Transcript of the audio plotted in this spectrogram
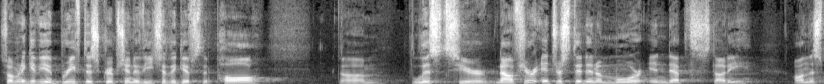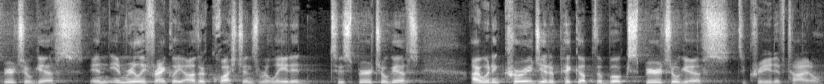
So I'm going to give you a brief description of each of the gifts that Paul um, lists here. Now, if you're interested in a more in depth study on the spiritual gifts, and, and really, frankly, other questions related to spiritual gifts, I would encourage you to pick up the book Spiritual Gifts. It's a creative title.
